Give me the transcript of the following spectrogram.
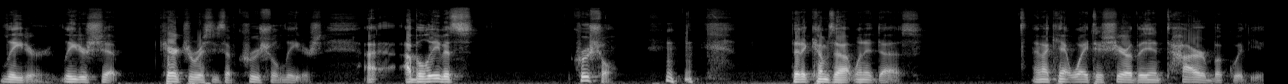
Leader, Leadership Characteristics of Crucial Leaders. I, I believe it's crucial that it comes out when it does. And I can't wait to share the entire book with you.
